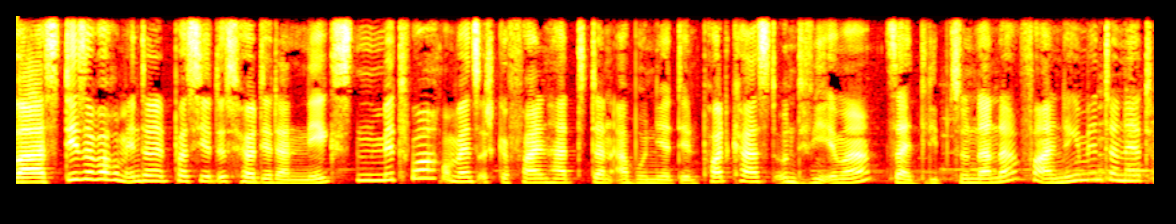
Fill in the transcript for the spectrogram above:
Was diese Woche im Internet passiert ist, hört ihr dann nächsten Mittwoch. Und wenn es euch gefallen hat, dann abonniert den Podcast und wie immer, seid lieb zueinander, vor allen Dingen im Internet.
